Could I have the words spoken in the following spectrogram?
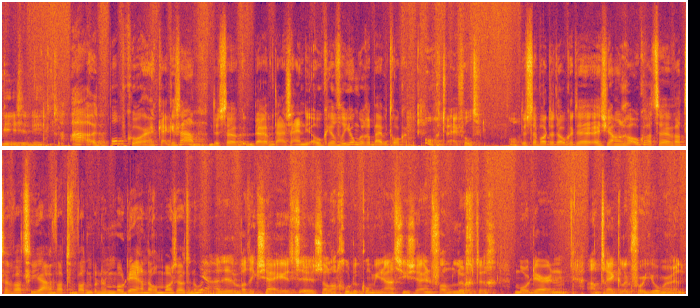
Die is het niet. Ah, het popcore. Kijk eens aan. Dus daar, daar, daar zijn ook heel veel jongeren bij betrokken. Ongetwijfeld. Dus dan wordt het ook het eh, genre ook wat, eh, wat, wat, ja, wat, wat moderner, om het maar zo te noemen. Ja, wat ik zei, het eh, zal een goede combinatie zijn van luchtig, modern, aantrekkelijk voor jongeren,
